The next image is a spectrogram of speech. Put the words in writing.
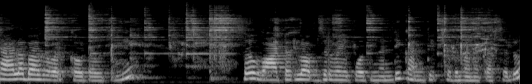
చాలా బాగా వర్కౌట్ అవుతుంది. సో వాటర్లో అబ్జర్వ్ అయిపోతుందండి కనిపించదు మనకు అసలు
